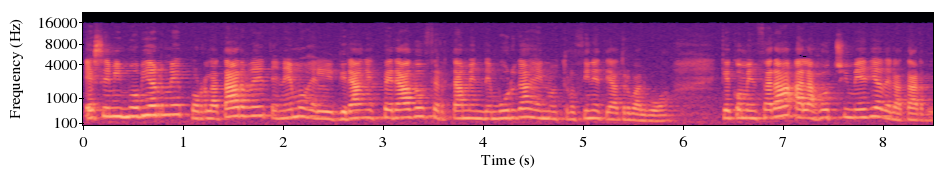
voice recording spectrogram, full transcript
Ese mismo viernes por la tarde tenemos el gran esperado certamen de murgas en nuestro Cine Teatro Balboa, que comenzará a las ocho y media de la tarde.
